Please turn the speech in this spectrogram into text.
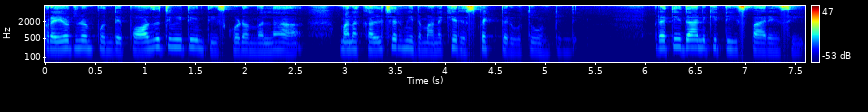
ప్రయోజనం పొందే పాజిటివిటీని తీసుకోవడం వల్ల మన కల్చర్ మీద మనకే రెస్పెక్ట్ పెరుగుతూ ఉంటుంది. ప్రతిదానికి తీసి పారేసి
